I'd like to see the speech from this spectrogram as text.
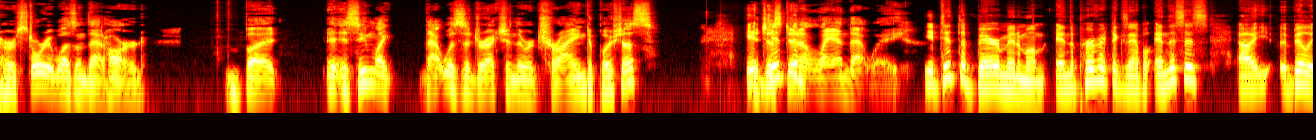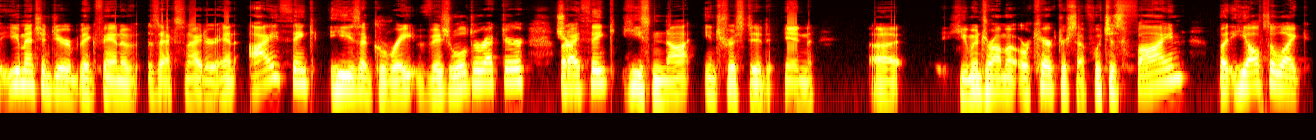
her story wasn't that hard, but it, it seemed like that was the direction they were trying to push us. It, just did didn't land that way. it did the bare minimum and the perfect example and this is uh billy you mentioned you're a big fan of Zack snyder and i think he's a great visual director Sure. but i think he's not interested in uh human drama or character stuff which is fine but he also like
